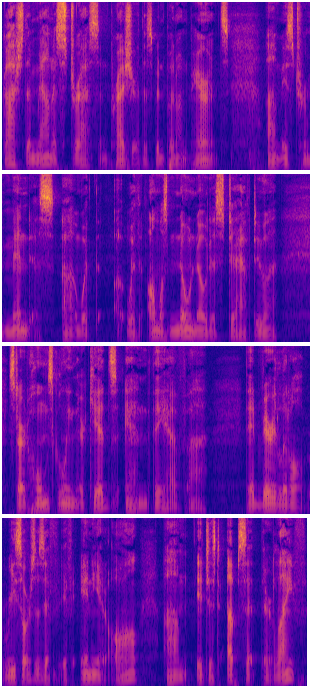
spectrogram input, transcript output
Gosh, the amount of stress and pressure that's been put on parents um, is tremendous. Uh, with with almost no notice to have to uh, start homeschooling their kids, and they have uh, they had very little resources, if if any at all. Um, it just upset their life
